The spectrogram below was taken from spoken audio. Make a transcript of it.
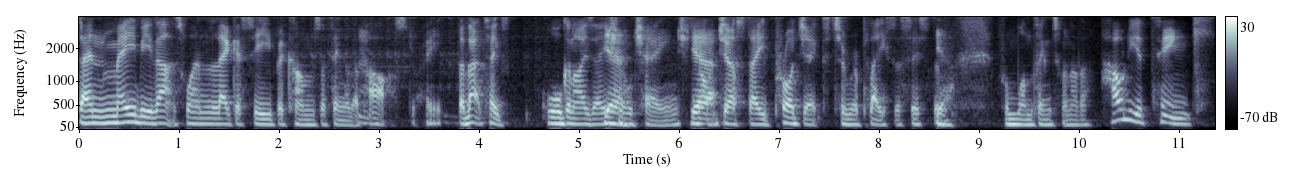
then maybe that's when legacy becomes a thing of the past, right? But that takes organizational Yeah. change, Yeah. not just a project to replace a system Yeah. from one thing to another. How do you think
